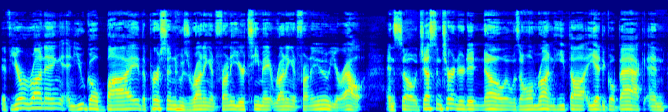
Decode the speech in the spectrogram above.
if you're running and you go by the person who's running in front of your teammate running in front of you, you're out. And so Justin Turner didn't know it was a home run. He thought he had to go back and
